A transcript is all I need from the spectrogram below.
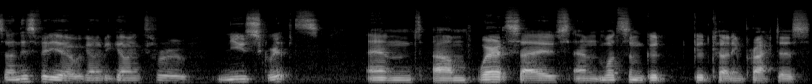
So in this video we're going to be going through new scripts and um, where it saves and what's some good good coding practice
